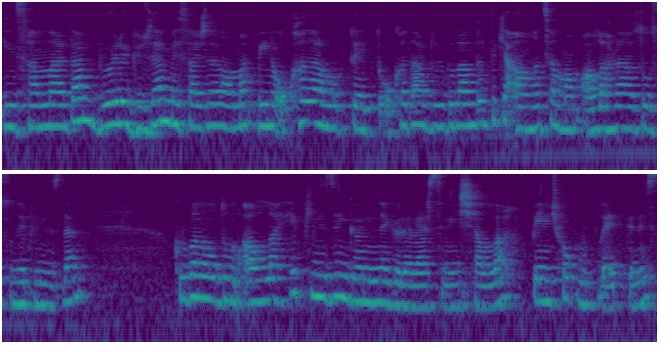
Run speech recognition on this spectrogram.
insanlardan böyle güzel mesajlar almak beni o kadar mutlu etti, o kadar duygulandırdı ki anlatamam. Allah razı olsun hepinizden. Kurban olduğum Allah hepinizin gönlüne göre versin inşallah. Beni çok mutlu ettiniz.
